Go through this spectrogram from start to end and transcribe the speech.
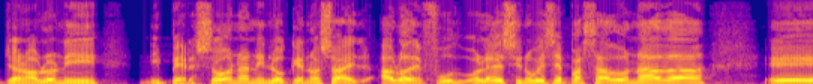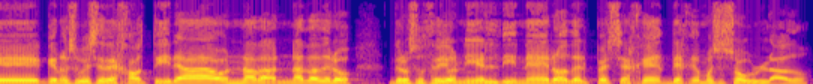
ya no hablo ni, ni persona ni lo que no sabe. Hablo de fútbol, ¿eh? Si no hubiese pasado nada, eh, que nos hubiese dejado tirados, nada, nada de lo, de lo sucedido, ni el dinero del PSG, dejemos eso a un lado,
